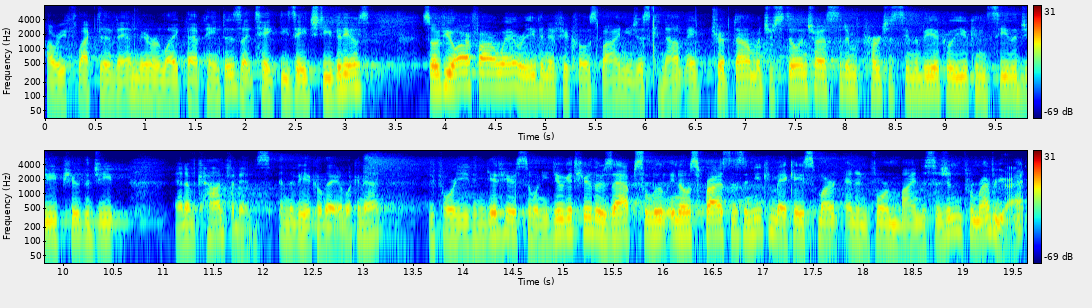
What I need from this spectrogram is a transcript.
how reflective and mirror-like that paint is. I take these HD videos. So if you are far away or even if you're close by and you just cannot make the trip down, but you're still interested in purchasing the vehicle, you can see the Jeep, hear the Jeep, and have confidence in the vehicle that you're looking at before you even get here. So when you do get here, there's absolutely no surprises and you can make a smart and informed buying decision from wherever you're at.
